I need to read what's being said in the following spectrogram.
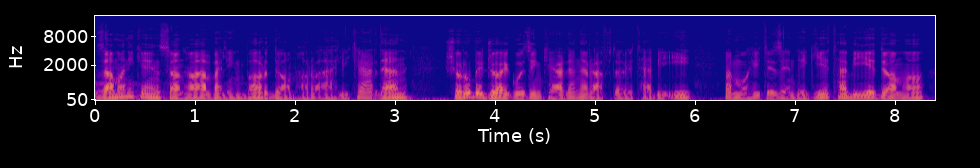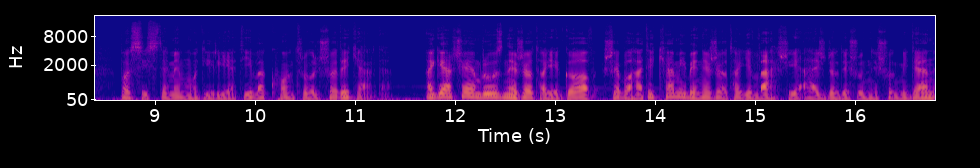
زمانی که انسانها اولین بار دامها را اهلی کردند شروع به جایگزین کردن رفتار طبیعی و محیط زندگی طبیعی دامها با سیستم مدیریتی و کنترل شده کردند. اگرچه امروز نژادهای گاو شباهت کمی به نژادهای وحشی اجدادشون نشون میدن،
